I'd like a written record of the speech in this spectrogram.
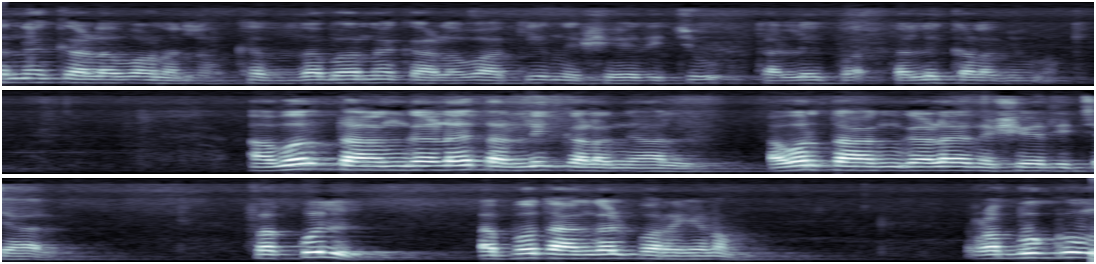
എന്ന കളവാണല്ലോ. കദബ എന്ന കളവാക്കി നിഷേധിച്ചു തള്ളി തള്ളിക്കളഞ്ഞു നോക്കി. അവർ താങ്കളെ തള്ളിക്കളഞ്ഞാൽ അവർ താങ്കളെ നിഷേധിച്ചാൽ ഫക്കുൽ അപ്പോൾ താങ്കൾ പറയണം റബ്ബുക്കും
